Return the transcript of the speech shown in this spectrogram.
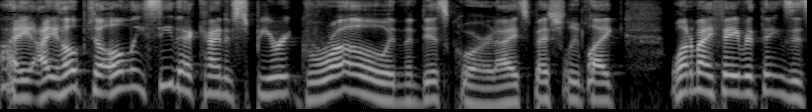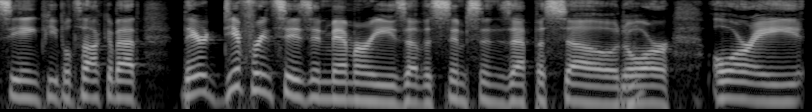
I, I hope to only see that kind of spirit grow in the Discord. I especially like one of my favorite things is seeing people talk about their differences in memories of a Simpsons episode or or a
